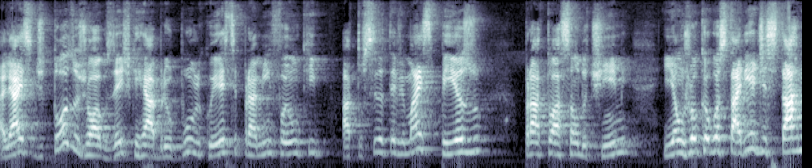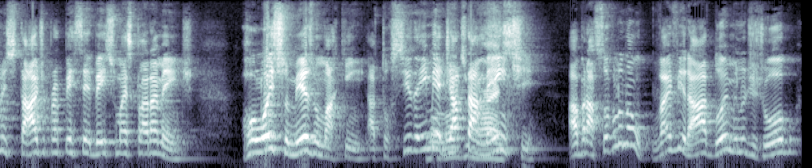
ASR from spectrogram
Aliás, de todos os jogos desde que reabriu o público, esse para mim foi um que a torcida teve mais peso para a atuação do time. E é um jogo que eu gostaria de estar no estádio para perceber isso mais claramente. Rolou isso mesmo, Marquinhos? A torcida imediatamente abraçou, falou: não, vai virar, dois minutos de jogo,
